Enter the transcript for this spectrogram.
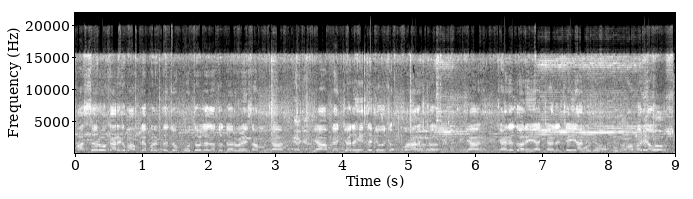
हा सर्व कार्यक्रम आपल्यापर्यंत जो पोहोचवला जातो दरवेळेस आमच्या या आपल्या जनहित न्यूज महाराष्ट्र या चॅनलद्वारे या चॅनलचेही आम्ही खूप आभारी आहोत.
